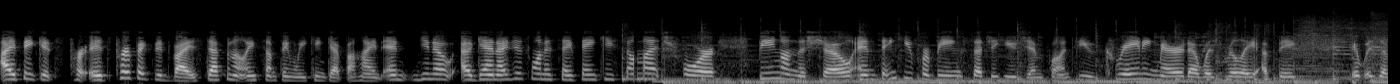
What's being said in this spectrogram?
I think it's per, it's perfect advice. Definitely something we can get behind. And you know, again, I just want to say thank you so much for being on the show and thank you for being such a huge influence. You creating Merida was really a big it was a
